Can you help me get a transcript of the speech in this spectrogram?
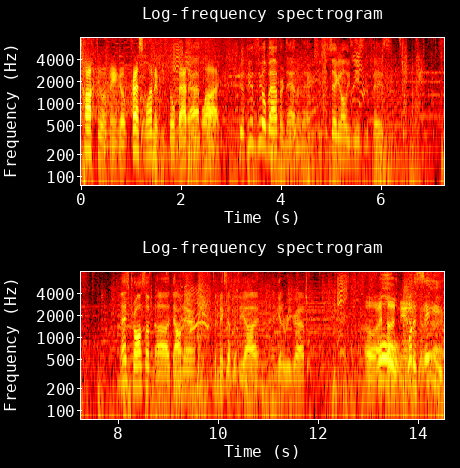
Talk to him, Mango. Press one if you feel bad, Bad for Fly. Feel, feel, feel bad for Nana, man. She's just taking all these knees to the face. Nice cross up uh, down air to mix up the DI and get a regrab. Oh, I Whoa, thought Nana what a save!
